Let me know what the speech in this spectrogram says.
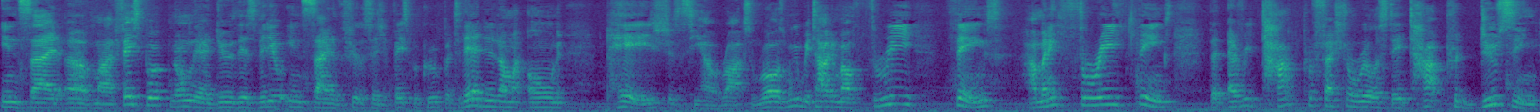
inside of my Facebook. Normally, I do this video inside of the Fearless Agent Facebook group, but today I did it on my own page just to see how it rocks and rolls. We're gonna be talking about three things. How many? Three things that every top professional real estate, top producing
